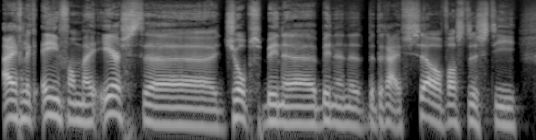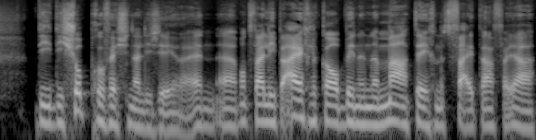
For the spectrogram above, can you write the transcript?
eigenlijk een van mijn eerste eh, jobs binnen, binnen het bedrijf zelf was dus die, die, die shop professionaliseren. En, uh, want wij liepen eigenlijk al binnen een maand tegen het feit aan van ja,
